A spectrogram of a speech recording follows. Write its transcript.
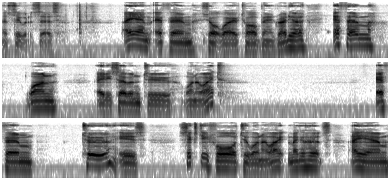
Let's see what it says. AM, FM, shortwave, 12 band radio, FM 187 to 108. FM 2 is 64 to 108 megahertz, AM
